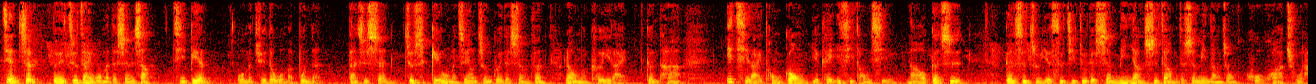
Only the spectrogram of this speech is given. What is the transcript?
见证，对，就在我们的身上。即便我们觉得我们不能，但是神就是给我们这样尊贵的身份，让我们可以来跟他一起来同工，也可以一起同行，然后更是更是主耶稣基督的生命样式，在我们的生命当中活化出来。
